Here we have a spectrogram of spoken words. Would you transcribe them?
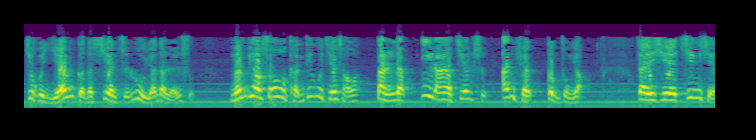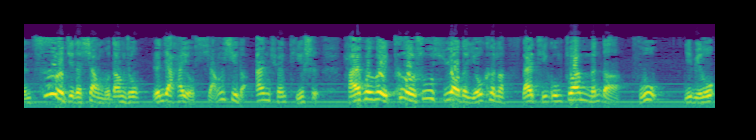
就会严格的限制入园的人数，门票收入肯定会减少啊，但人家依然要坚持安全更重要。在一些惊险刺激的项目当中，人家还有详细的安全提示，还会为特殊需要的游客呢来提供专门的服务。你比如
